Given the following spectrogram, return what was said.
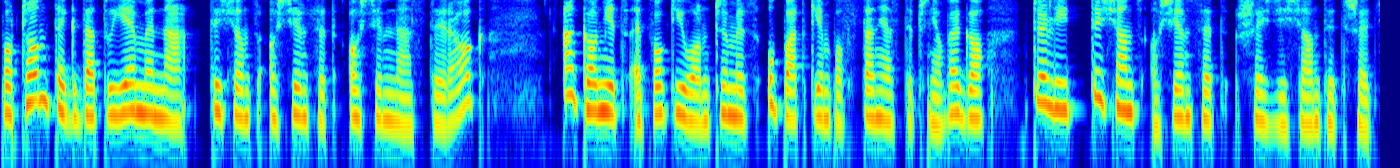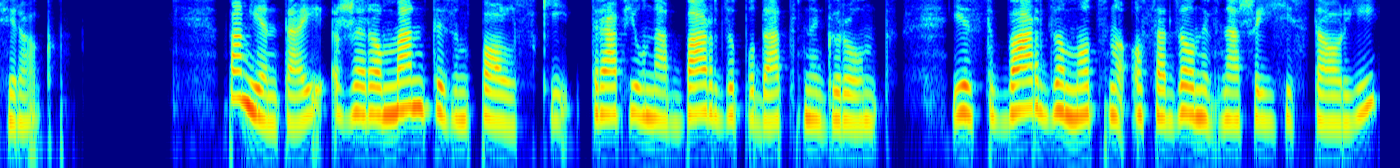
Początek datujemy na 1818 rok, a koniec epoki łączymy z upadkiem powstania styczniowego, czyli 1863 rok. Pamiętaj, że romantyzm polski trafił na bardzo podatny grunt, jest bardzo mocno osadzony w naszej historii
